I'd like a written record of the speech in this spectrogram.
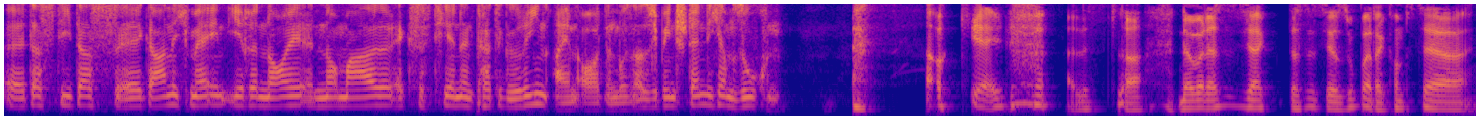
äh, dass die das äh, gar nicht mehr in ihre neu normal existierenden Kategorien einordnen müssen. Also ich bin ständig am Suchen. Okay, alles klar. Na, aber das ist ja, das ist ja super. Da kommst du ja,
